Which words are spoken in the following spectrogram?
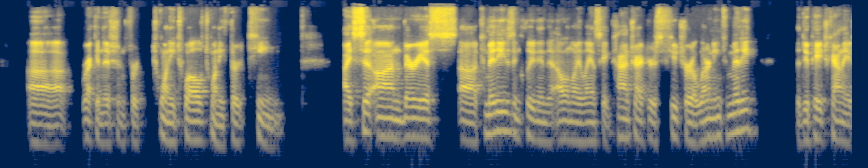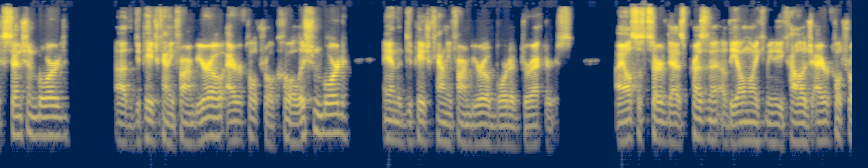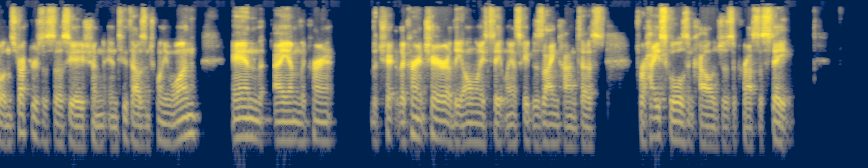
uh, recognition for 2012 2013. I sit on various uh, committees, including the Illinois Landscape Contractors Future Learning Committee, the DuPage County Extension Board, uh, the DuPage County Farm Bureau Agricultural Coalition Board, and the DuPage County Farm Bureau Board of Directors. I also served as president of the Illinois Community College Agricultural Instructors Association in 2021, and I am the current the, cha- the current chair of the Illinois State Landscape Design Contest for high schools and colleges across the state.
